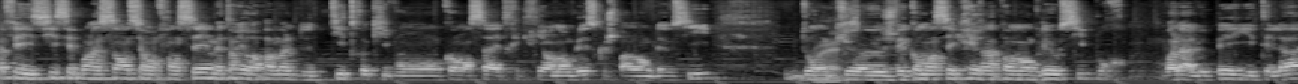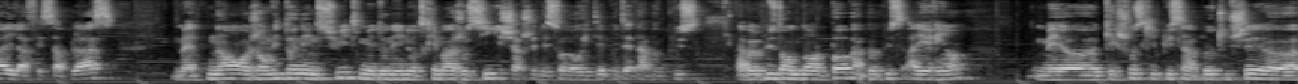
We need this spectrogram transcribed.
à fait. Ici, c'est pour l'instant, c'est en français. Maintenant, il y aura pas mal de titres qui vont commencer à être écrits en anglais, parce que je parle anglais aussi. Donc, Ouais. euh, je vais commencer à écrire un peu en anglais aussi pour. Voilà, le P, il était là, il a fait sa place. Maintenant, j'ai envie de donner une suite, mais donner une autre image aussi, chercher des sonorités peut-être un peu plus, un peu plus dans, dans le pop, un peu plus aérien, mais euh, quelque chose qui puisse un peu toucher euh,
